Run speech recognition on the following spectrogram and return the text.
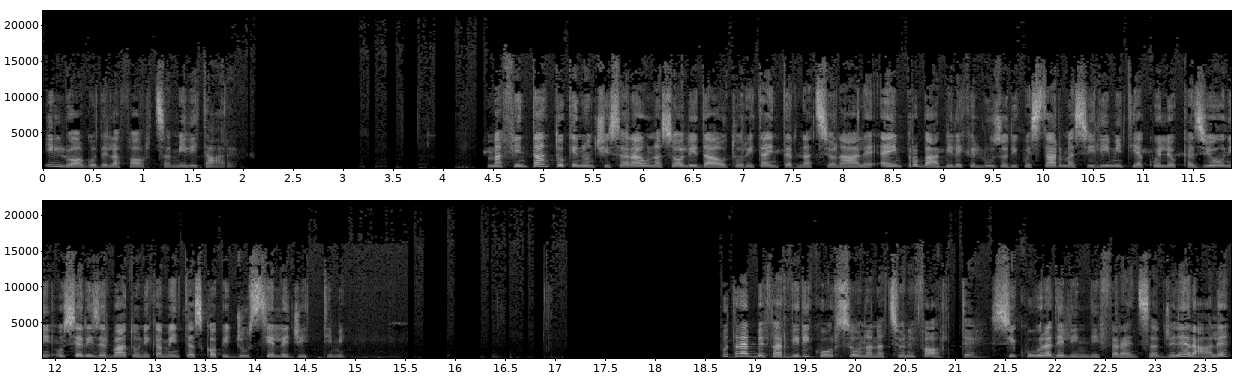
in luogo della forza militare. Ma fintanto che non ci sarà una solida autorità internazionale, è improbabile che l'uso di quest'arma si limiti a quelle occasioni o sia riservato unicamente a scopi giusti e legittimi. Potrebbe farvi ricorso una nazione forte, sicura dell'indifferenza generale,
